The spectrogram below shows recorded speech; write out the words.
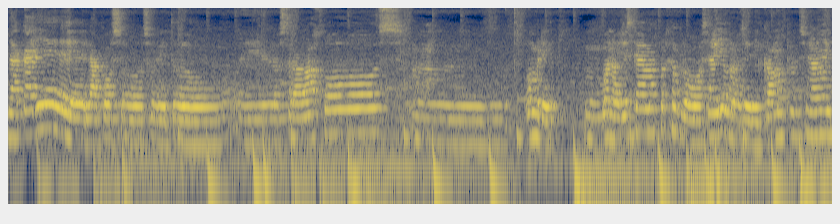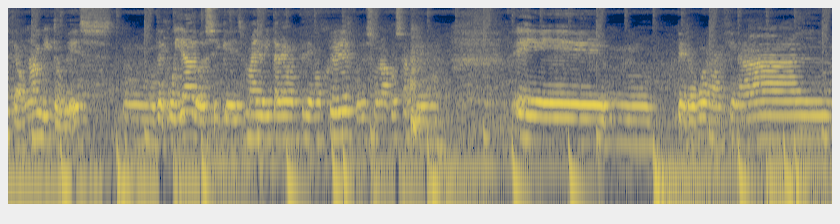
la calle, el acoso sobre todo, eh, los trabajos, mm, hombre, bueno, yo es que además, por ejemplo, Sara y yo que nos dedicamos profesionalmente a un ámbito que es mm, de cuidados y que es mayoritariamente de mujeres, pues es una cosa que... eh, mm, pero bueno, al final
